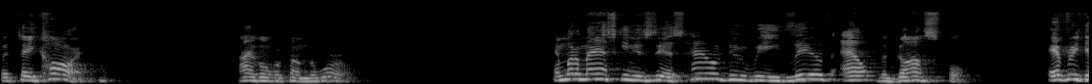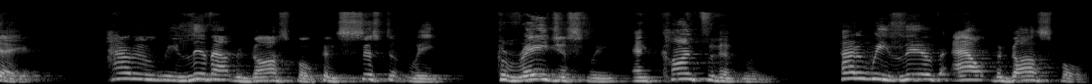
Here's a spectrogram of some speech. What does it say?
but take heart. I've overcome the world. And what I'm asking is this how do we live out the gospel every day? How do we live out the gospel consistently, courageously, and confidently? How do we live out the gospel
